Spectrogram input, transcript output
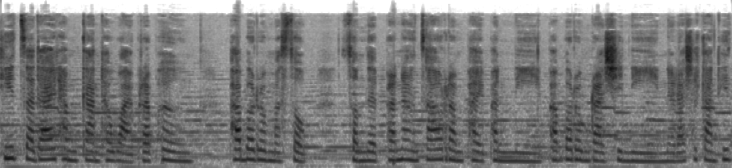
ที่จะได้ทำการถวายพระเพลิง พระบรมศพ สมเด็จพระนางเจ้ารำไพพันนี พระบรมราชินี ในรัชกาลที่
